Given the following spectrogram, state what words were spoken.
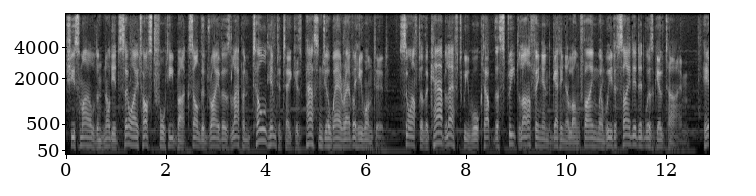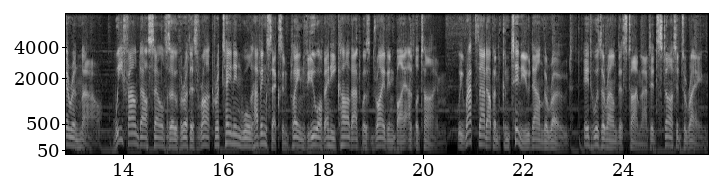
She smiled and nodded so I tossed 40 bucks on the driver's lap and told him to take his passenger wherever he wanted. So after the cab left we walked up the street laughing and getting along fine when we decided it was go time. Here and now. We found ourselves over at this rock retaining wall having sex in plain view of any car that was driving by at the time. We wrapped that up and continued down the road. It was around this time that it started to rain.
